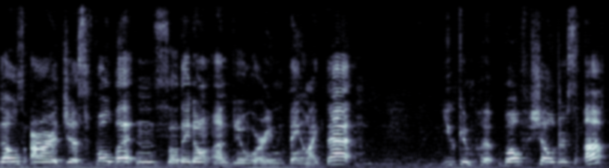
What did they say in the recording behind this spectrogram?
Those are just faux buttons so they don't undo or anything like that. You can put both shoulders up.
